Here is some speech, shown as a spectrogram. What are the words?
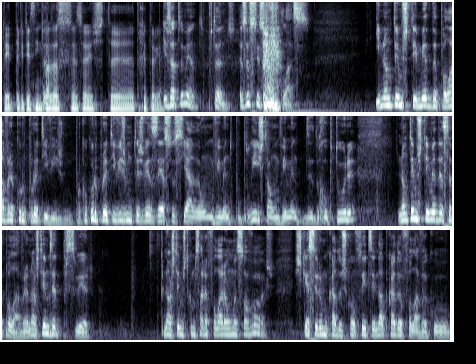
Tem 35 para as associações de- territoriais. Exatamente. Portanto, as associações de classe. E não temos de ter medo da palavra corporativismo, porque o corporativismo muitas vezes é associado a um movimento populista, a um movimento de, de ruptura. Não temos de ter medo dessa palavra. Nós temos é de perceber que nós temos de começar a falar a uma só voz. Esquecer um bocado os conflitos. Ainda há bocado eu falava com,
